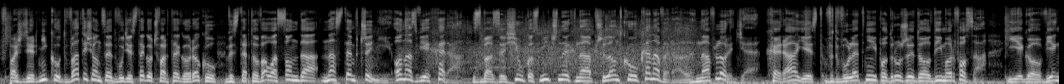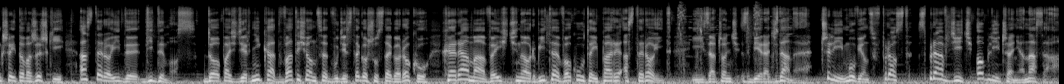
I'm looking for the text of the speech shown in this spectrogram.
W październiku 2024 roku wystartowała sonda Następczyni o nazwie Hera z bazy sił kosmicznych na przylądku Canaveral na Florydzie. Hera jest w dwuletniej podróży do Dimorphosa i jego większej towarzyszki, asteroidy Didymos. Do października 2026 roku Hera ma wejść na orbitę wokół tej pary asteroid i zacząć zbierać dane, czyli mówiąc wprost, sprawdzić obliczenia NASA.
